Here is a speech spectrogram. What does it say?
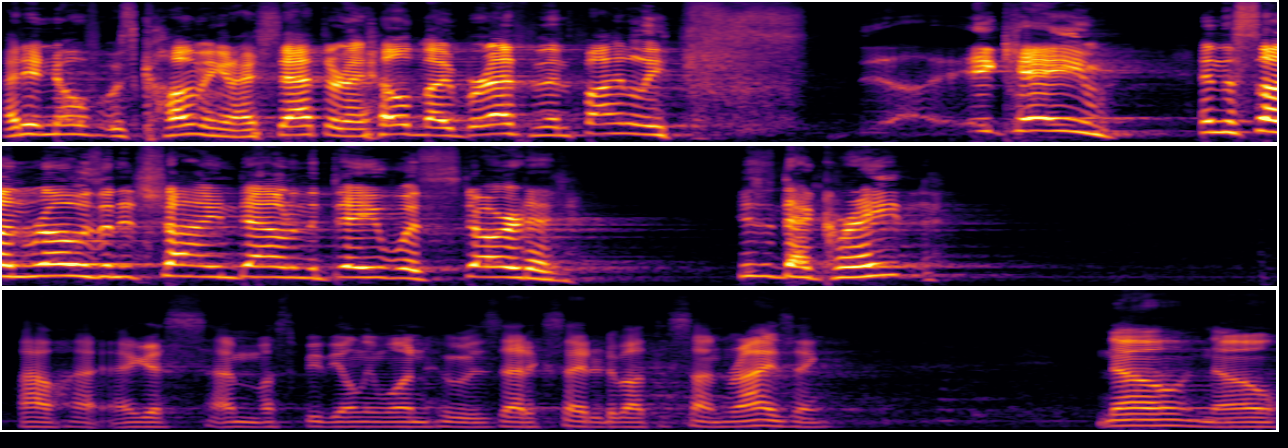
I didn't know if it was coming, and I sat there and I held my breath, and then finally, it came, and the sun rose and it shined down, and the day was started. Isn't that great? Wow, I guess I must be the only one who is that excited about the sun rising. No, no.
